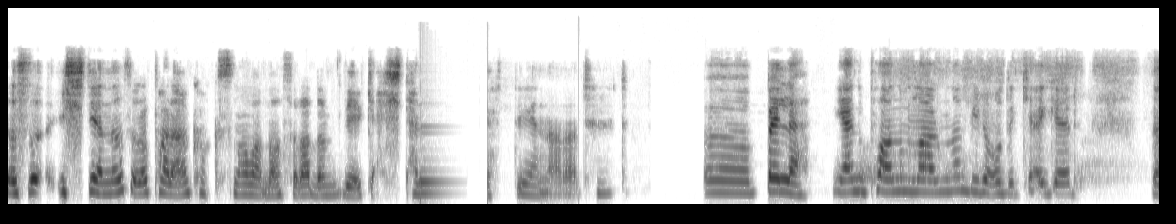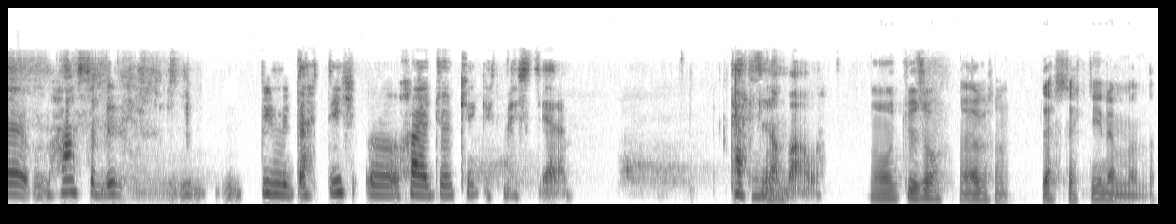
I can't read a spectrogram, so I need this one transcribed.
Sonra işləyəndən sonra paranın kokusunu alandan sonra adam deyir ki, "Əştələtdi yenə narahat." Belə, yəni planlarımdan biri odur ki, əgər ə, hansısa bir bir müddətlik ə, xarici ölkəyə getmək istəyirəm. Təhsillə bağlı. O gözəl, həqiqətən dəstəkləyirəm mən də.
